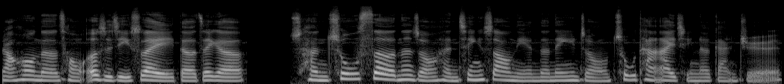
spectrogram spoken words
然后呢，从二十几岁的这个很出色、那种很青少年的那一种初探爱情的感觉，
